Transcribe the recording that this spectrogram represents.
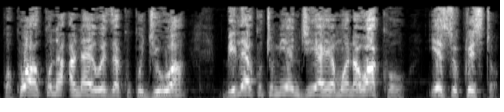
kwa kuwa hakuna anayeweza kukujua bila ya kutumia njia ya mwana wako yesu kristo.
